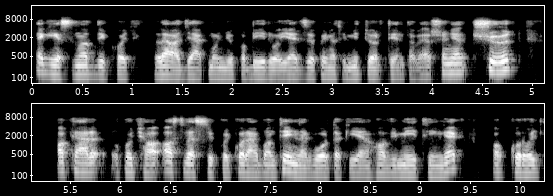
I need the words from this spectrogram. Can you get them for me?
egészen addig, hogy leadják mondjuk a bírói jegyzőkönyvet, hogy mi történt a versenyen, sőt, akár hogyha azt vesszük, hogy korábban tényleg voltak ilyen havi meetingek, akkor, hogy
